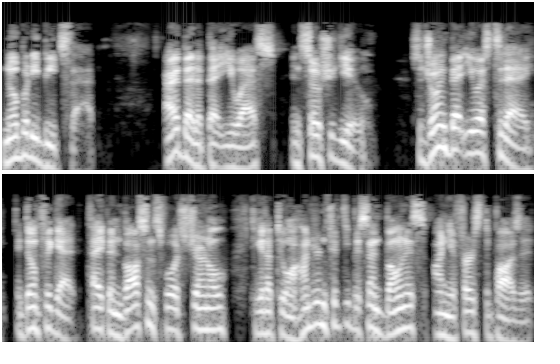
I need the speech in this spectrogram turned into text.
Nobody beats that. I bet at BetUS, and so should you. So join BetUS today, and don't forget, type in Boston Sports Journal to get up to 150% bonus on your first deposit.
